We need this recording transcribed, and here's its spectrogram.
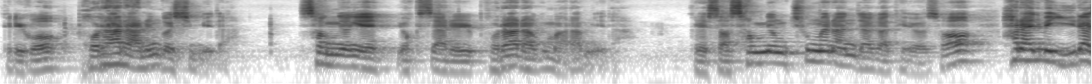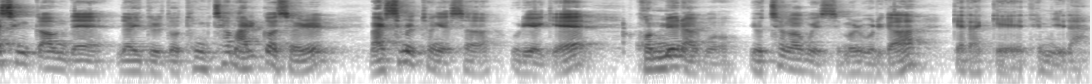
그리고 보라라는 것입니다. 성령의 역사를 보라라고 말합니다. 그래서 성령 충만한 자가 되어서 하나님의 일하신 가운데 너희들도 동참할 것을 말씀을 통해서 우리에게 권면하고 요청하고 있음을 우리가 깨닫게 됩니다.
